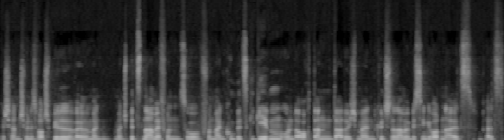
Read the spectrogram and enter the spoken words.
ist ja ein schönes Wortspiel, weil mein, mein Spitzname von, so, von meinen Kumpels gegeben und auch dann dadurch mein Künstlername ein bisschen geworden als, als,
